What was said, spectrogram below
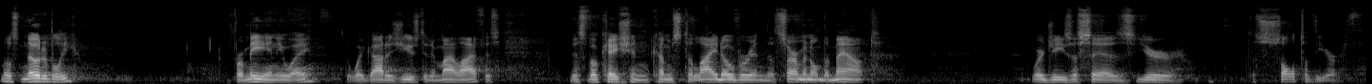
Most notably, for me anyway, the way God has used it in my life is This vocation comes to light over in the Sermon on the Mount, where Jesus says, You're the salt of the earth,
